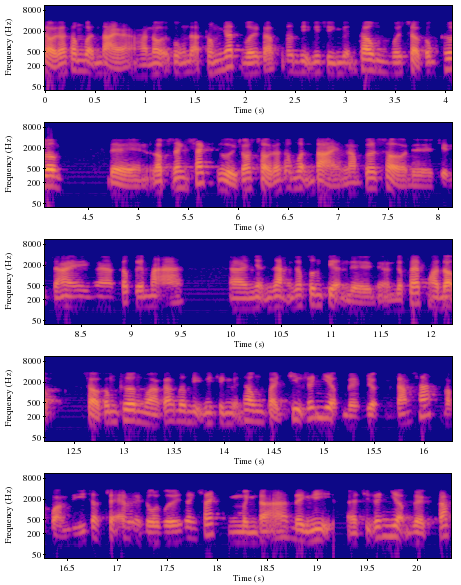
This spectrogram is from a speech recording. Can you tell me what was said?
Sở Giao thông Vận tải Hà Nội cũng đã thống nhất với các đơn vị bưu chính viễn thông với Sở Công Thương để lập danh sách gửi cho Sở Giao thông Vận tải làm cơ sở để triển khai à, cấp cái mã à, nhận dạng cho phương tiện để được phép hoạt động Sở Công Thương và các đơn vị bưu chính viễn thông phải chịu trách nhiệm về việc giám sát và quản lý chặt chẽ về đối với danh sách. Mình đã đề nghị à, chịu trách nhiệm về các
